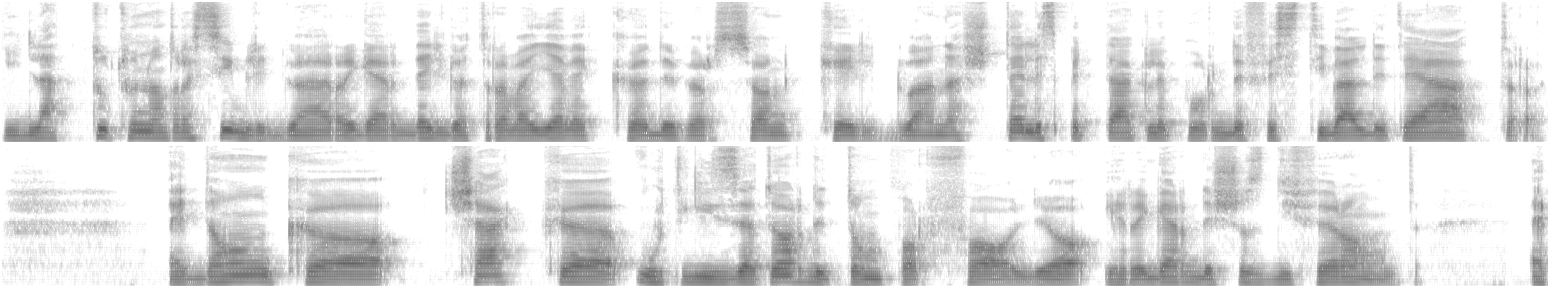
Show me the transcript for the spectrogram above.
il a toute une autre cible. Il doit regarder, il doit travailler avec des personnes qui doivent acheter les spectacles pour des festivals de théâtre. Et donc, euh, chaque euh, utilisateur de ton portfolio, il regarde des choses différentes. Et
